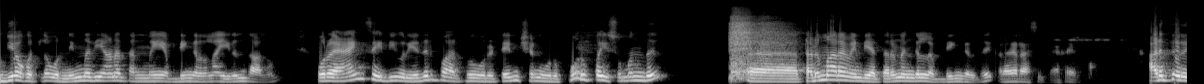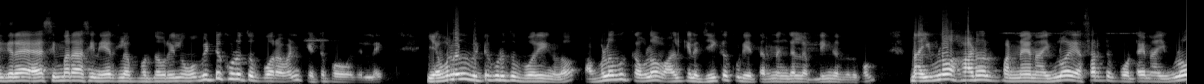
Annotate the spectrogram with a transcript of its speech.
உத்தியோகத்தில் ஒரு நிம்மதியான தன்மை அப்படிங்கிறதெல்லாம் இருந்தாலும் ஒரு ஆங்ஸைட்டி ஒரு எதிர்பார்ப்பு ஒரு டென்ஷன் ஒரு பொறுப்பை சுமந்து தடுமாற வேண்டிய தருணங்கள் அப்படிங்கிறது கடகராசிக்காக இருக்கும். அடுத்து இருக்கிற சிம்மராசி நேர்களை பொறுத்தவரையிலும் விட்டு கொடுத்து போறவன் கெட்டு போவதில்லை. எவ்வளவு விட்டு கொடுத்து போறீங்களோ அவ்வளவுக்கு அவ்வளோ வாழ்க்கையில ஜெயிக்கக்கூடிய தருணங்கள் அப்படிங்கிறது இருக்கும். நான் இவ்வளோ ஹார்ட் ஒர்க் பண்ணேன் நான் இவ்வளோ எஃபர்ட் போட்டேன் நான் இவ்வளோ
